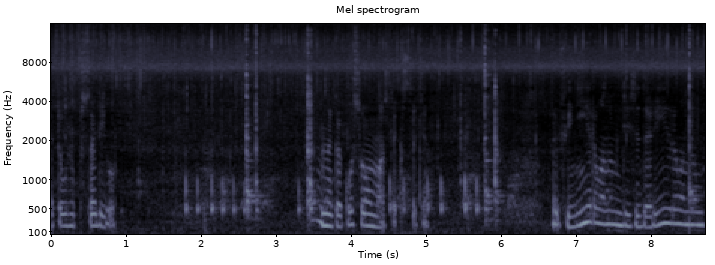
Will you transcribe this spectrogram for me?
Это уже посолила. На кокосовом масле, кстати. Рафинированном, дезодорированном.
